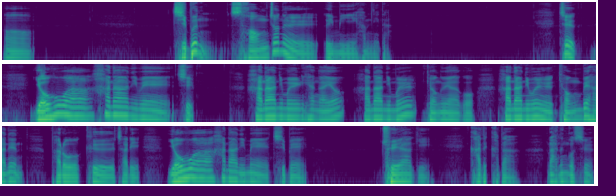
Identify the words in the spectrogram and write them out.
어, 집은 성전을 의미합니다. 즉 여호와 하나님의 집, 하나님을 향하여 하나님을 경외하고 하나님을 경배하는 바로 그 자리 여호와 하나님의 집에 죄악이 가득하다라는 것을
